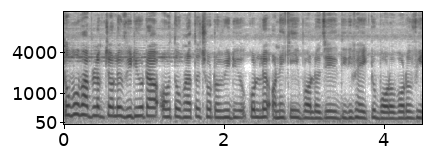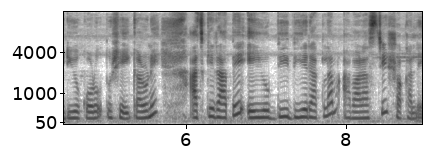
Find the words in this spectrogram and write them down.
তবু ভাবলাম, চলো ভিডিওটা, ও তোমরা তো ছোট ভিডিও করলে অনেকেই বলো যে দিদিভাই একটু বড় বড় ভিডিও করো। তো সেই কারণে আজকে রাতে এই অবধি দিয়ে রাখলাম, আবার আসছি সকালে।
